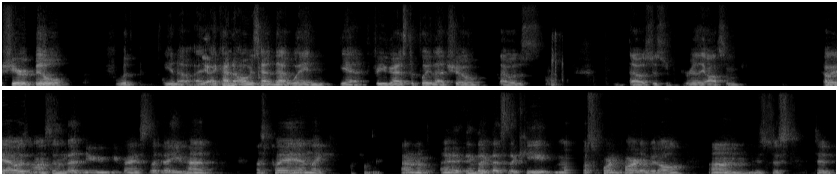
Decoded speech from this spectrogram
share a bill with you know I, Yeah. I kind of always had that way and yeah for you guys to play that show that was that was just really awesome Hell yeah, it was awesome that you you guys like that you had us play and like I don't know. I, I think like that's the key most important part of it all. Um, is just to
